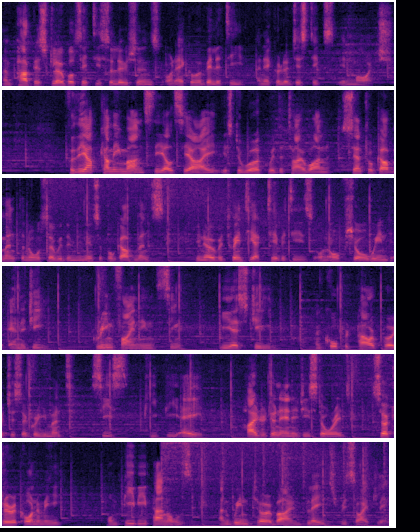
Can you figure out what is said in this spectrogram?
and published Global City Solutions on Eco-Mobility and Eco-Logistics in March. For the upcoming months, the LCI is to work with the Taiwan central government and also with the municipal governments in over 20 activities on offshore wind energy, green financing, ESG, and corporate power purchase agreement, CPPA, hydrogen energy storage, circular economy, on PV panels and wind turbine blades recycling,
